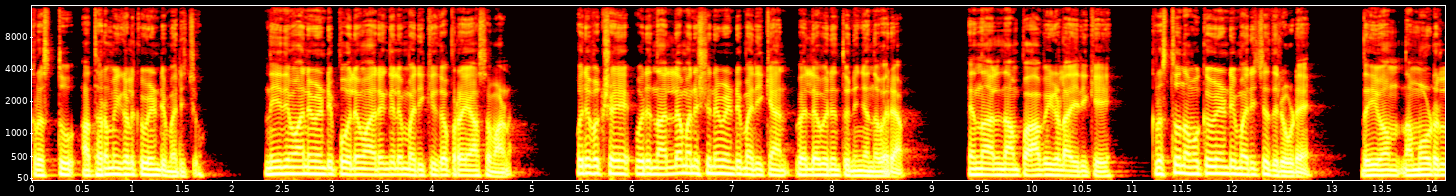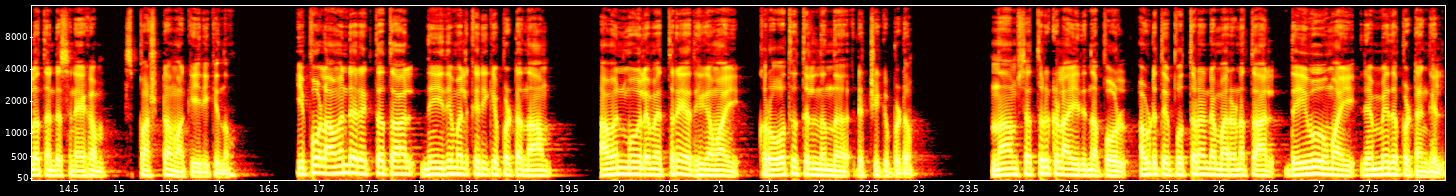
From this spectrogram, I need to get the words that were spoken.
ക്രിസ്തു അധർമ്മികൾക്ക് വേണ്ടി മരിച്ചു. നീതിമാനു വേണ്ടി പോലും ആരെങ്കിലും മരിക്കുക പ്രയാസമാണ്. ഒരുപക്ഷെ ഒരു നല്ല മനുഷ്യന് വേണ്ടി മരിക്കാൻ വല്ലവരും തുനിഞ്ഞെന്ന് വരാം. എന്നാൽ നാം പാപികളായിരിക്കെ ക്രിസ്തു നമുക്ക് വേണ്ടി മരിച്ചതിലൂടെ ദൈവം നമ്മോടുള്ള തന്റെ സ്നേഹം സ്പഷ്ടമാക്കിയിരിക്കുന്നു. ഇപ്പോൾ അവന്റെ രക്തത്താൽ നീതിമൽക്കരിക്കപ്പെട്ട നാം അവൻ മൂലം എത്രയധികമായി ക്രോധത്തിൽ നിന്ന് രക്ഷിക്കപ്പെടും. നാം ശത്രുക്കളായിരുന്നപ്പോൾ അവിടുത്തെ പുത്രന്റെ മരണത്താൽ ദൈവവുമായി രമ്യതപ്പെട്ടെങ്കിൽ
